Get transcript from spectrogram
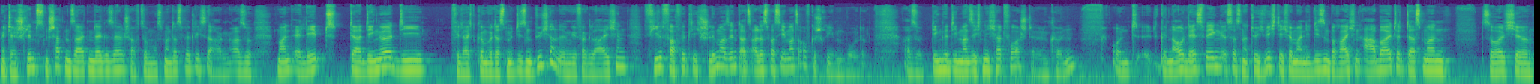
Mit den schlimmsten Schattenseiten der Gesellschaft, so muss man das wirklich sagen. Also man erlebt da Dinge, die vielleicht können wir das mit diesen Büchern irgendwie vergleichen, vielfach wirklich schlimmer sind als alles, was jemals aufgeschrieben wurde. Also Dinge, die man sich nicht hat vorstellen können. Und genau deswegen ist es natürlich wichtig, wenn man in diesen Bereichen arbeitet, dass man solche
